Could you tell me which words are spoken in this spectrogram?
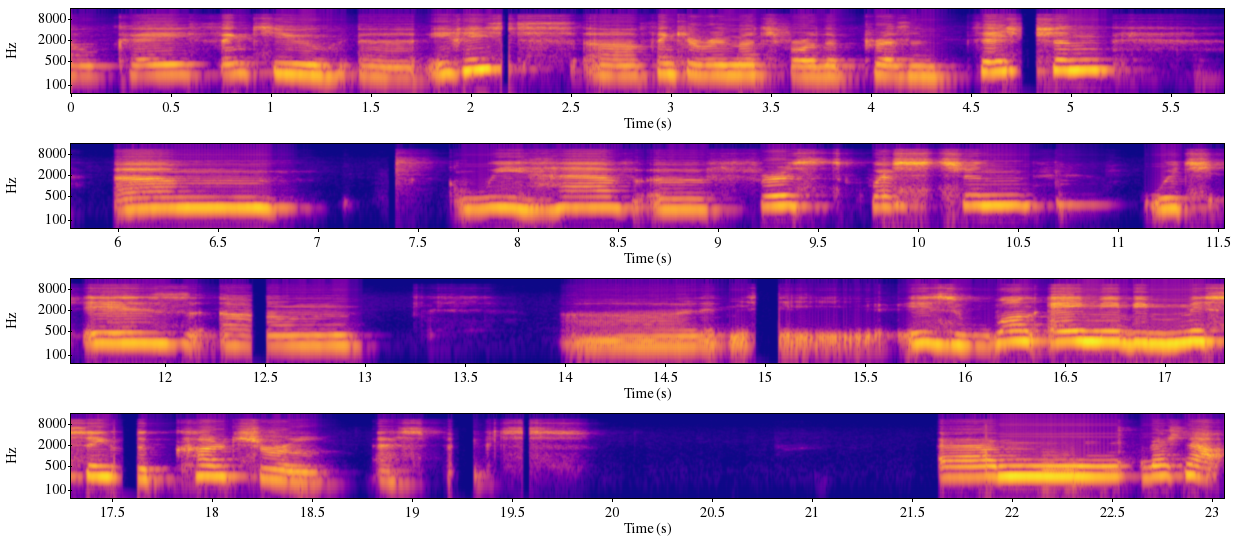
Okay, thank you, uh, Iris. Uh, thank you very much for the presentation. Um, we have a first question, which is, um, uh, let me see, is 1A maybe missing the cultural aspects? Um, Veshna,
